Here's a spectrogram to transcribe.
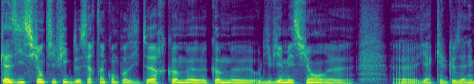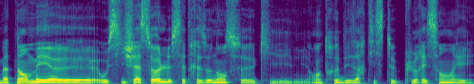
quasi scientifique de certains compositeurs, comme, euh, euh, Olivier Messiaen euh, il y a quelques années maintenant, mais aussi Chassol, cette résonance qui, entre des artistes plus récents et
